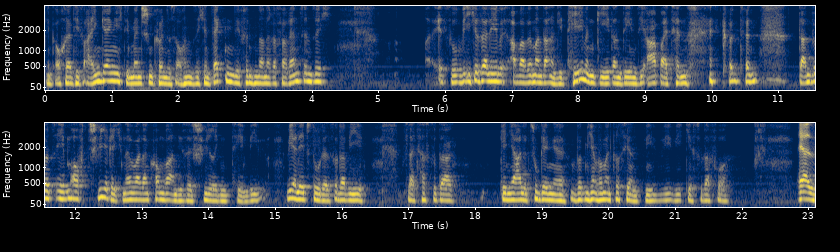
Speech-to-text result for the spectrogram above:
denke auch relativ eingängig. Die Menschen können das auch in sich entdecken, die finden da eine Referenz in sich. Jetzt so wie ich es erlebe, aber wenn man dann an die Themen geht, an denen sie arbeiten könnten, dann wird es eben oft schwierig, ne? weil dann kommen wir an diese schwierigen Themen. Wie, wie erlebst du das? Oder wie, vielleicht hast du da geniale Zugänge. Würde mich einfach mal interessieren. Wie, wie, wie gehst du da vor? Ja, es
